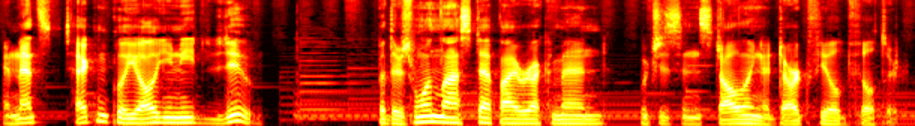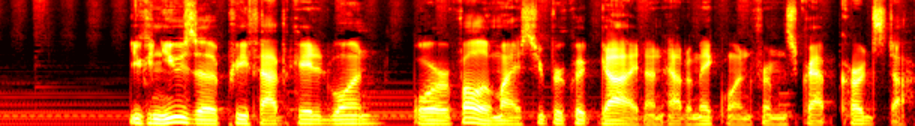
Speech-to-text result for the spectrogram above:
And that's technically all you need to do. But there's one last step I recommend, which is installing a dark field filter. You can use a prefabricated one, or follow my super quick guide on how to make one from scrap cardstock.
